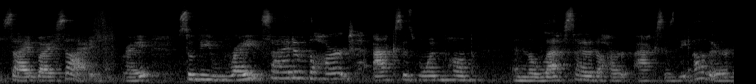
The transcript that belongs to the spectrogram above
side by side, right? So the right side of the heart acts as one pump and the left side of the heart acts as the other.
